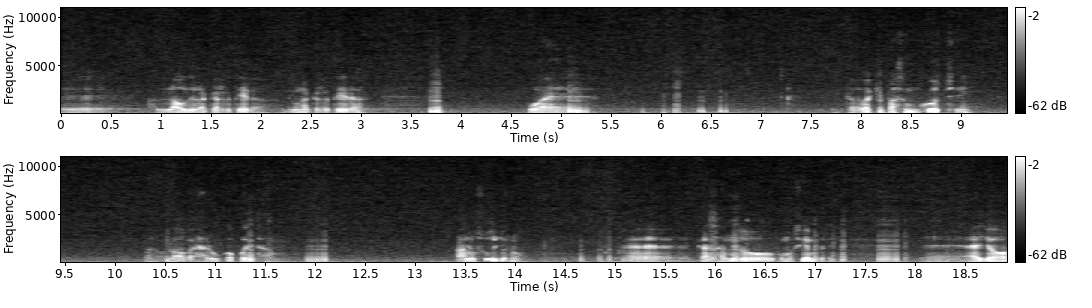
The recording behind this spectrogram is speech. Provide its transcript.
eh, al lado de la carretera, de una carretera, pues cada vez que pasa un coche, bueno, los abejarucos pues están a lo suyo, ¿no? cazando como siempre ellos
